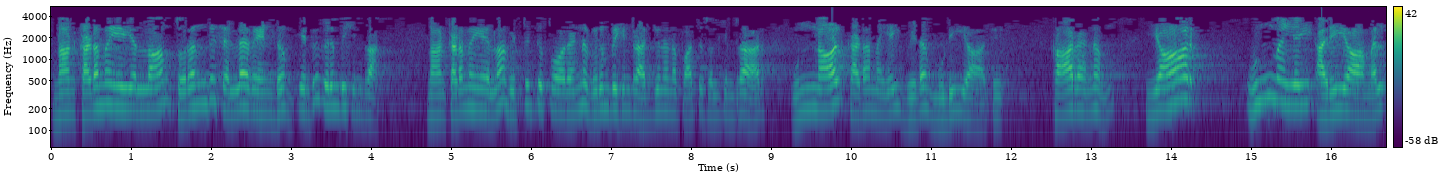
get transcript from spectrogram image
நான் கடமையை எல்லாம் துறந்து செல்ல வேண்டும் என்று விரும்புகின்றான். நான் கடமையெல்லாம் விட்டுட்டு போறேன்னு விரும்புகின்ற அர்ஜுனனை பார்த்து சொல்கின்றார் உன்னால் கடமையை விட முடியாது. காரணம் யார் உண்மையை அறியாமல்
